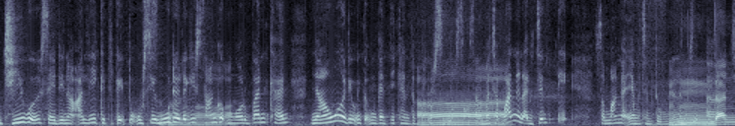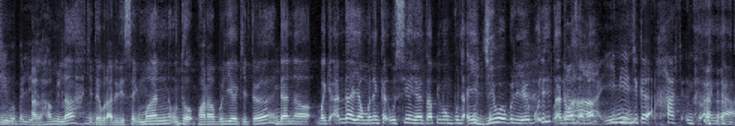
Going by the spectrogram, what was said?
jiwa Sayyidina Ali ketika itu usia muda lagi sanggup mengorbankan nyawa dia untuk menggantikan tempat ah. Rasulullah SAW. Macam mana nak jentik semangat yang macam tu dalam hmm. uh, dan jiwa belia. Alhamdulillah hmm. kita berada di segmen hmm. untuk para belia kita hmm. dan uh, bagi anda yang meningkat usianya tapi mempunyai jiwa belia boleh tak ada ah, masalah. Ha, ini hmm. juga khas untuk anda.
